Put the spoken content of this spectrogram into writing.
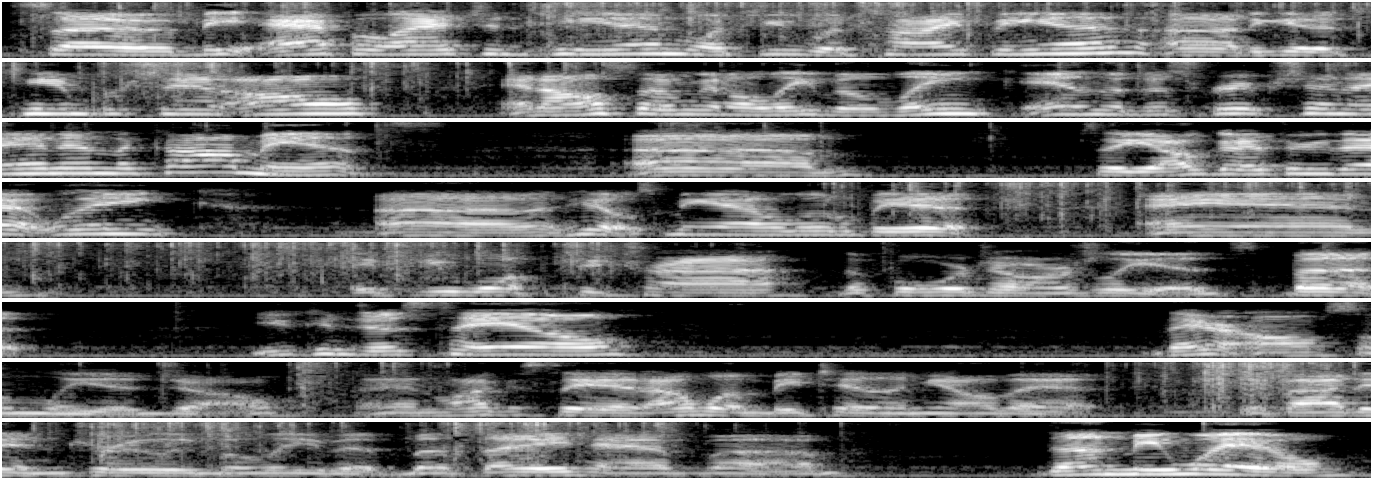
So be Appalachian 10, what you would type in uh, to get a 10% off. And also I'm going to leave a link in the description and in the comments. Um, so y'all go through that link. Uh, it helps me out a little bit. And if you want to try the ForJars lids. But you can just tell they're awesome lids, y'all. And like I said, I wouldn't be telling y'all that if I didn't truly believe it. But they have uh, done me well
